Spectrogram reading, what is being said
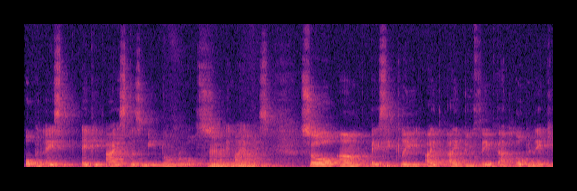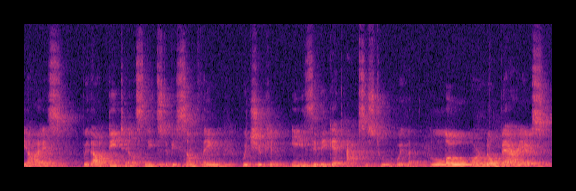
open APIs doesn't mean no rules mm-hmm. in my mm-hmm. eyes. So um, basically, I, I do think that open APIs without details needs to be something which you can easily get access to with low or no barriers,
